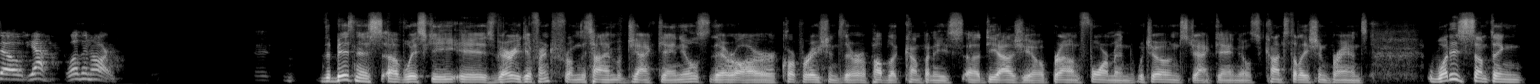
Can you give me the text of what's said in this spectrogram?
So yeah it wasn't hard mm-hmm. The business of whiskey is very different from the time of Jack Daniels. There are corporations, there are public companies, uh, Diageo, Brown Forman, which owns Jack Daniels, Constellation Brands. What is something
